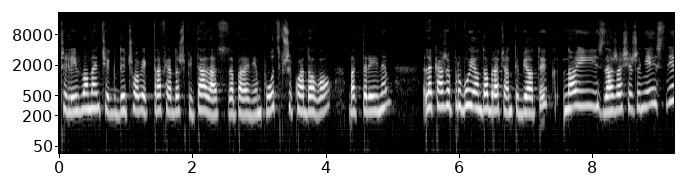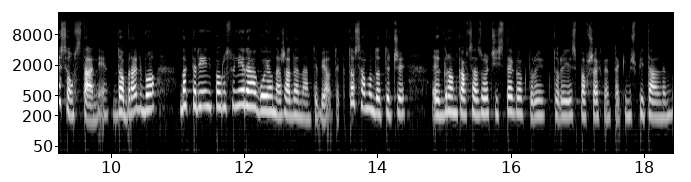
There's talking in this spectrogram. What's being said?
Czyli w momencie, gdy człowiek trafia do szpitala z zapaleniem płuc, przykładowo bakteryjnym, lekarze próbują dobrać antybiotyk, no i zdarza się, że nie, jest, nie są w stanie dobrać, bo bakterie po prostu nie reagują na żaden antybiotyk. To samo dotyczy y, gronkowca złocistego, który, który jest powszechnym takim szpitalnym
